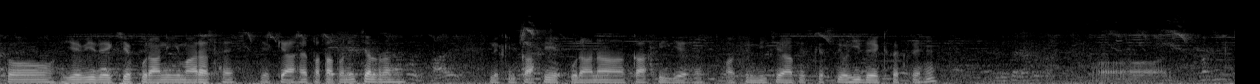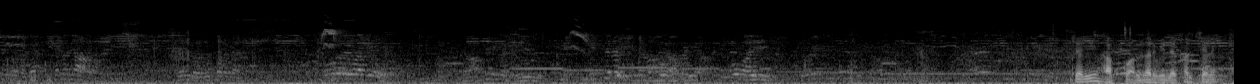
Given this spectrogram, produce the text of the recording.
तो ये भी देखिए पुरानी इमारत है। ये क्या है पता तो नहीं चल रहा है, लेकिन काफ़ी पुराना, काफ़ी ये है। और फिर नीचे आप इसके सीढ़ी देख सकते हैं। और चलिए, आपको अंदर भी लेकर चलें।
